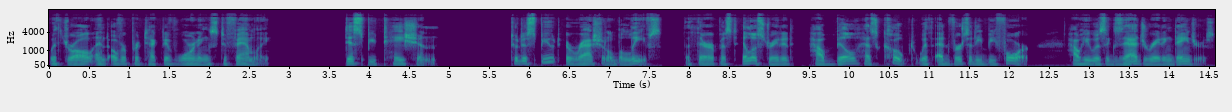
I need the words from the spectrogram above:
withdrawal, and overprotective warnings to family. Disputation. To dispute irrational beliefs, the therapist illustrated how Bill has coped with adversity before, how he was exaggerating dangers,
